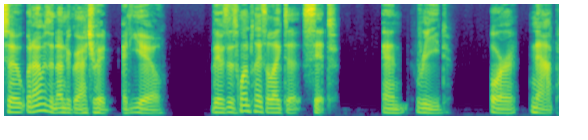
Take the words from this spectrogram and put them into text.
So when I was an undergraduate at Yale, there was this one place I liked to sit and read or nap.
